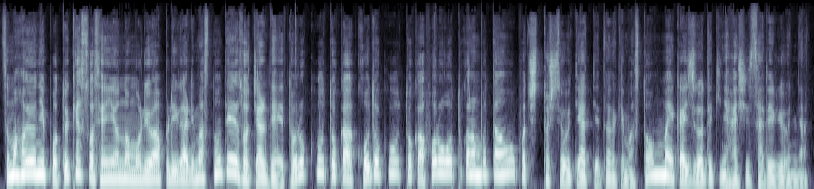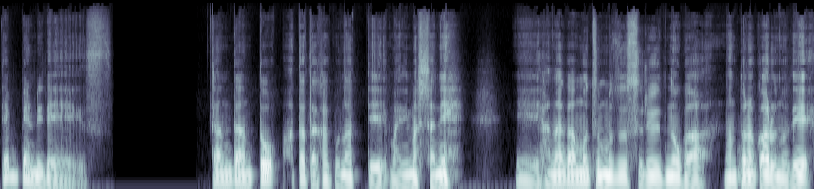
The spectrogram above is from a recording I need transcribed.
スマホ用にポッドキャスト専用の無料アプリがありますので、そちらで登録とか購読とかフォローとかのボタンをポチッとしておいてやっていただけますと、毎回自動的に配信されるようになって便利です。だんだんと暖かくなってまいりましたね。えー鼻がムズムズするのがなんとなくあるので、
